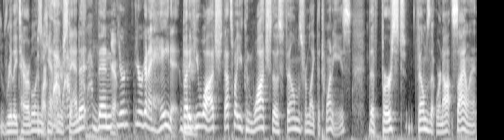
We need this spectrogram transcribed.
really terrible and you like, can't "Wow, wow, understand it then Yep. you're you're gonna hate it. But if you watch that's why you can watch those films from like the 20s the first films that were not silent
